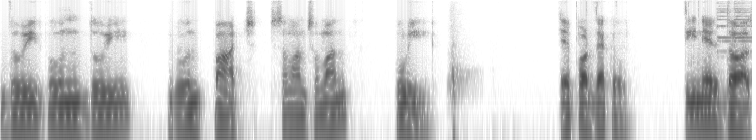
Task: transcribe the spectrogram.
দুই গুণ দুই গুণ পাঁচ সমান সমান কুড়ি। এরপর দেখো, তিনের দশ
